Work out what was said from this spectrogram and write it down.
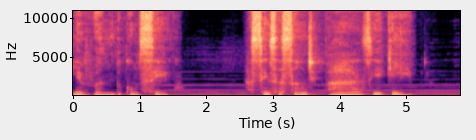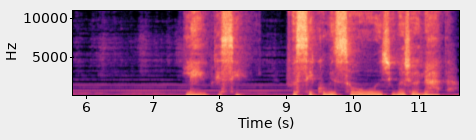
levando consigo a sensação de paz e equilíbrio. Lembre-se, você começou hoje uma jornada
